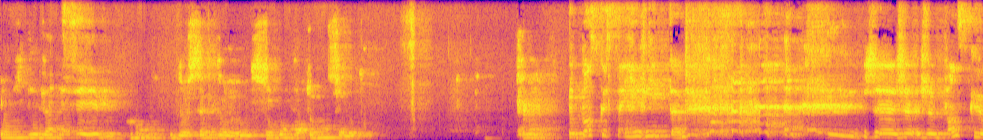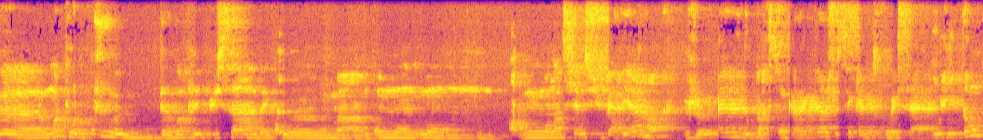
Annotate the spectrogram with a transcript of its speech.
Une idée de, cette, de ce comportement sur l'autre Je pense que ça irrite. je, je, pense que euh, moi, pour le coup, euh, d'avoir vécu ça avec euh, ma, mon, mon, ancienne supérieure, je, elle, de par son caractère, je sais qu'elle trouvait ça irritant,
